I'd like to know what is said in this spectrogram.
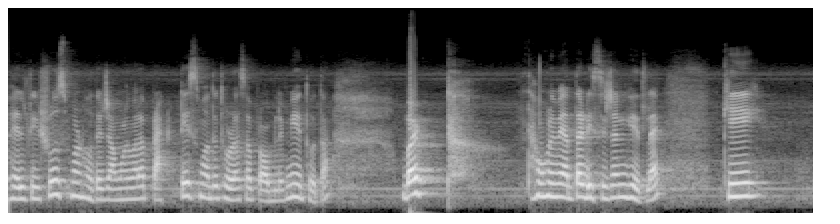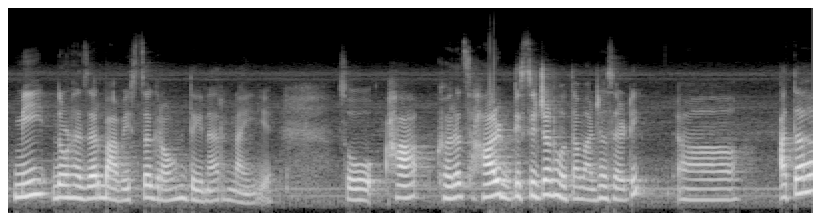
हेल्थ इश्यूज पण होते ज्यामुळे मला प्रॅक्टिसमध्ये थोडासा प्रॉब्लेम येत होता. बट त्यामुळे मी आता डिसिजन घेतला आहे की मी दोन हजार बावीसचं ग्राउंड देणार नाही आहे सो हा खरंच हार्ड डिसिजन होता माझ्यासाठी. आता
